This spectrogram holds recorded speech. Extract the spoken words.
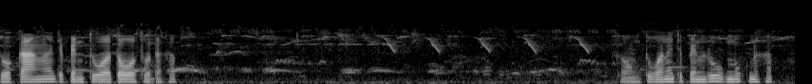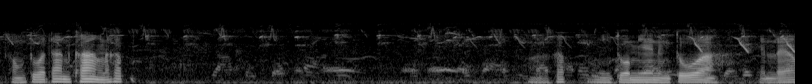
ตัวกลางน่าจะเป็นตัวโตสุดนะครับ สองตัวน่าจะเป็นลูกนกนะครับ สองตัวด้านข้างนะครับเอาละครับ มีตัวเมียหนึ่งตัว เห็นแล้ว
